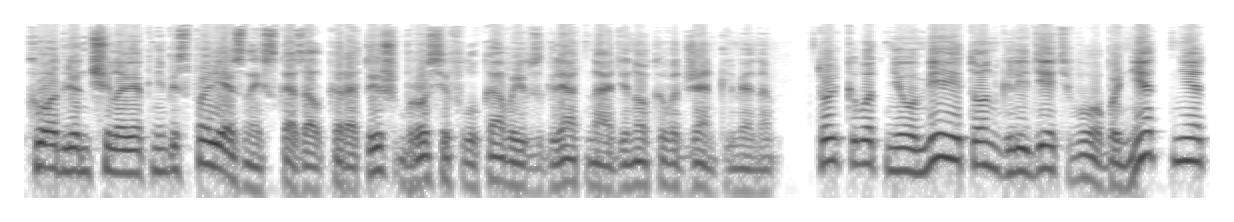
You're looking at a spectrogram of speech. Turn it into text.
«Кодлин — человек не бесполезный», — сказал коротыш, бросив лукавый взгляд на одинокого джентльмена. «Только вот не умеет он глядеть в оба. Нет-нет,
